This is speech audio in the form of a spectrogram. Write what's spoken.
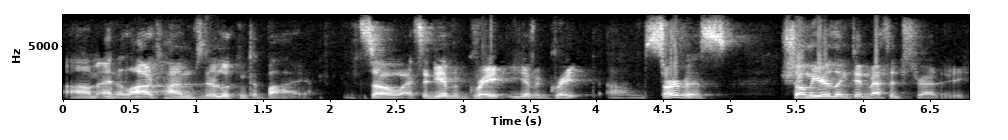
um, and a lot of times they're looking to buy. So I said, you have a great you have a great um, service. Show me your LinkedIn message strategy.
